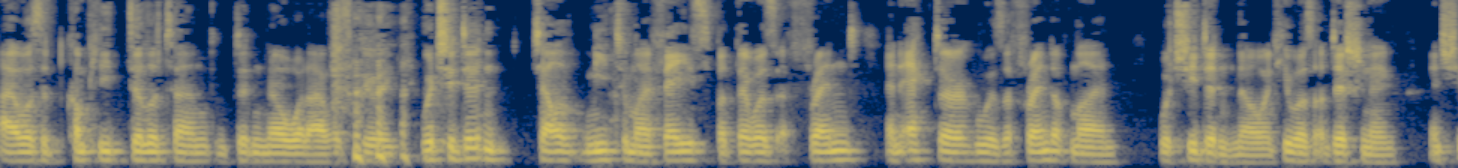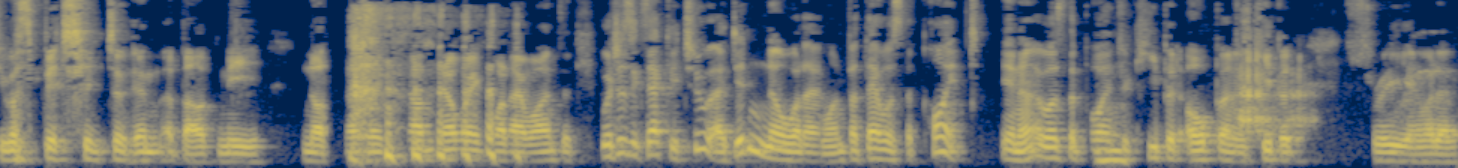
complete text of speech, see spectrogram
I was a complete dilettante and didn't know what I was doing, which she didn't tell me to my face. But there was a friend, an actor who was a friend of mine, which she didn't know. And he was auditioning and she was bitching to him about me not knowing, not knowing what I wanted, which is exactly true. I didn't know what I want, but that was the point. You know, it was the point to keep it open and keep it free and whatever.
